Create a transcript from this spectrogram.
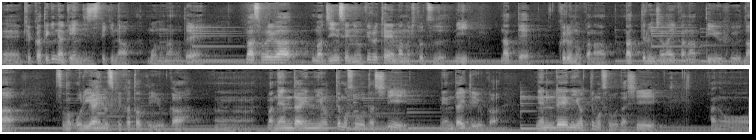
えー、結果的には現実的なものなので、まあ、それが、まあ、人生におけるテーマの一つになってくるのかななってるんじゃないかなっていうふうなその折り合いのつけ方というかうんまあ、年代によってもそうだし年代というか年齢によってもそうだしあの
